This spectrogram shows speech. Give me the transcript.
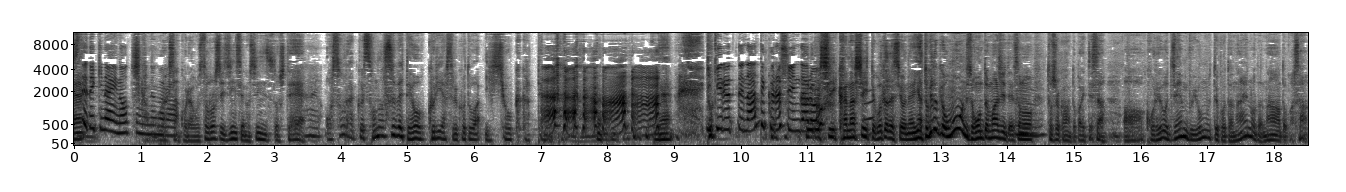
してできないの？って思いながら。これは恐ろしい人生の真実として、はい。おそらくその全てをクリアすることは一生かかってる、ね、生きるってなんて苦しいんだろう。苦しい悲しいってことですよね。いや時々思うんですよ本当にマジで。その、図書館とか行ってさああこれを全部読むってことはないのだなとかさ。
